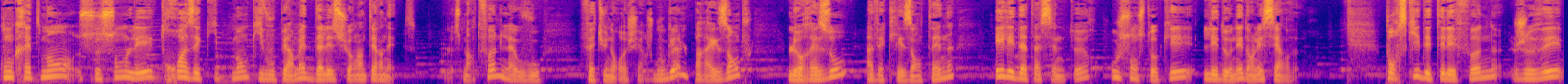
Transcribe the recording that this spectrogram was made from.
Concrètement, ce sont les trois équipements qui vous permettent d'aller sur Internet le smartphone, là où vous faites une recherche Google par exemple, le réseau avec les antennes et les data centers où sont stockées les données dans les serveurs. Pour ce qui est des téléphones, je vais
